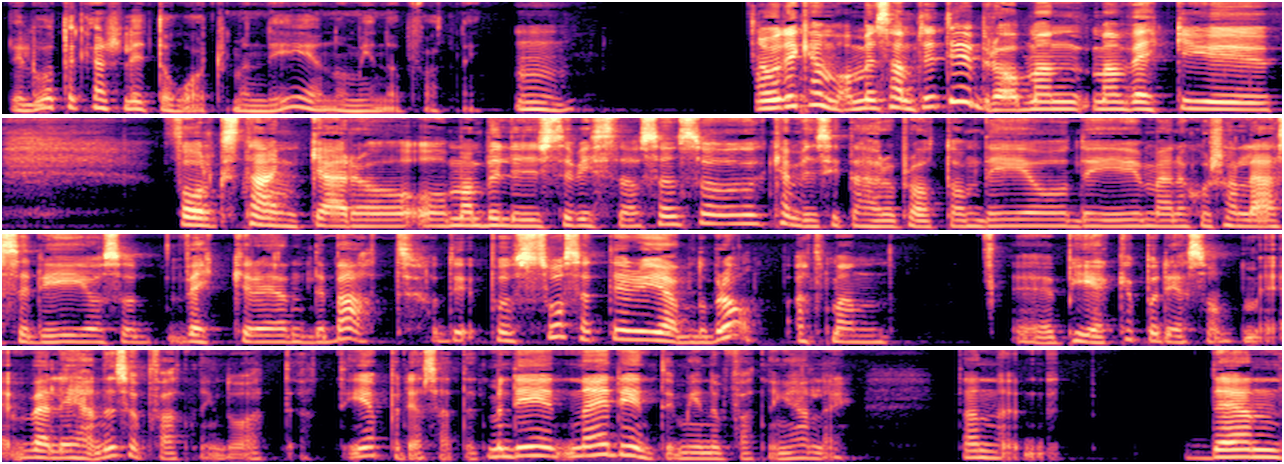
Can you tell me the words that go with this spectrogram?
Det låter kanske lite hårt men det är nog min uppfattning. Mm. Ja det kan vara men samtidigt är det bra. Man, man väcker ju folks tankar och, och, man belyser vissa och sen så kan vi sitta här och prata om det och det är ju människor som läser det och så väcker det en debatt. Och det, på så sätt är det ju ändå bra att man eh, pekar på det som väl är hennes uppfattning då att, att det är på det sättet. Men det, nej, det är inte min uppfattning heller. Den, den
